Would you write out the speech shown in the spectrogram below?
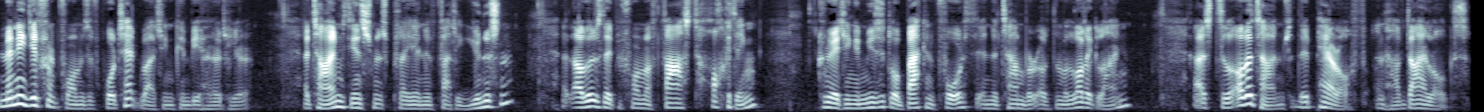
Many different forms of quartet writing can be heard here. At times, the instruments play in emphatic unison, at others, they perform a fast hocketing, creating a musical back and forth in the timbre of the melodic line. At still other times, they pair off and have dialogues.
